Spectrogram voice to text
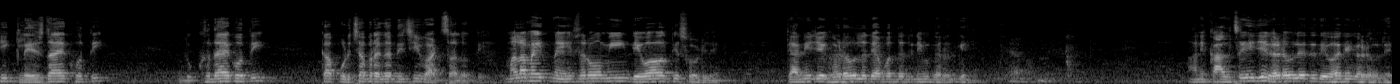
ही क्लेशदायक होती दुःखदायक होती का पुढच्या प्रगतीची वाटचाल होती? मला माहीत नाही हे सर्व मी देवावरती सोडले. त्यांनी जे घडवलं त्या पद्धतीने मी करत गेलो. आणि कालचंही जे घडवले ते देवाने घडवले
